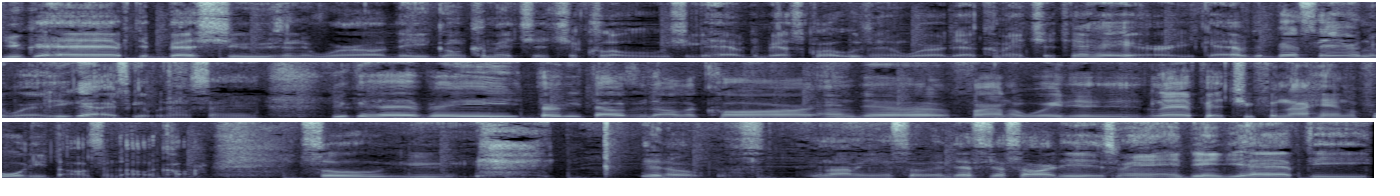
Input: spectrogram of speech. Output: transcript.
You could have the best shoes in the world, they gonna come at you at your clothes. You could have the best clothes in the world, they'll come at you at your hair. You could have the best hair in the world. You guys get what I'm saying? You could have a thirty thousand dollar car and uh, find a way to laugh at you for not having a forty thousand dollar car. So you you know, you know what I mean? So and that's just how it is, man. And then you have the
